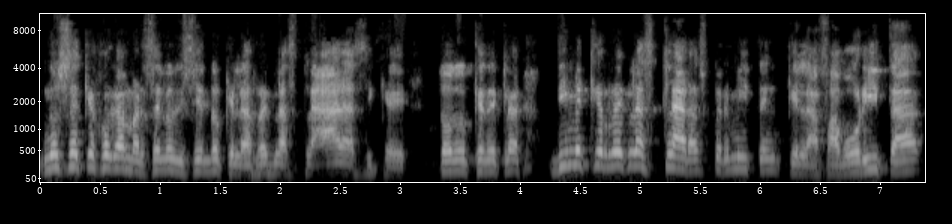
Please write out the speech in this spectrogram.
no sé qué juega Marcelo diciendo que las reglas claras y que todo quede claro. Dime qué reglas claras permiten que la favorita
